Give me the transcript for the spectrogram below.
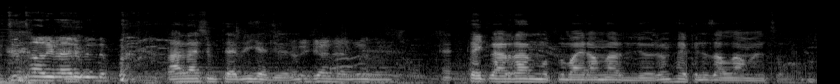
Bütün tarihleri bildim. Kardeşim tebrik ediyorum. Rica ederim. Tekrardan mutlu bayramlar diliyorum. Hepiniz Allah'a emanet olun.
